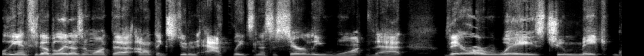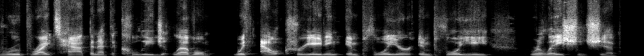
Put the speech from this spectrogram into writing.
Well, the NCAA doesn't want that. I don't think student athletes necessarily want that. There are ways to make group rights happen at the collegiate level without creating employer employee relationship.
